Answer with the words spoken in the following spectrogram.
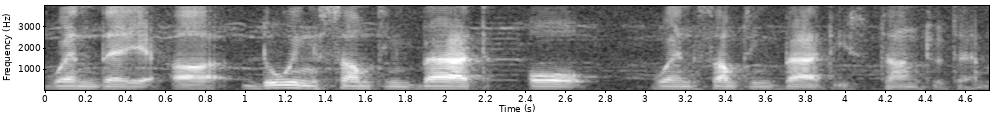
when they are doing something bad or when something bad is done to them.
